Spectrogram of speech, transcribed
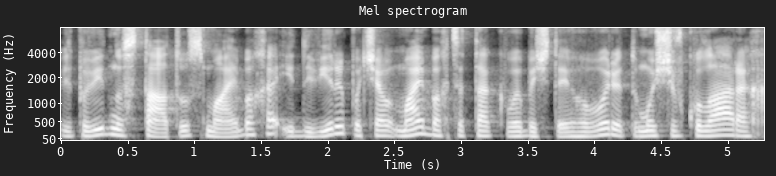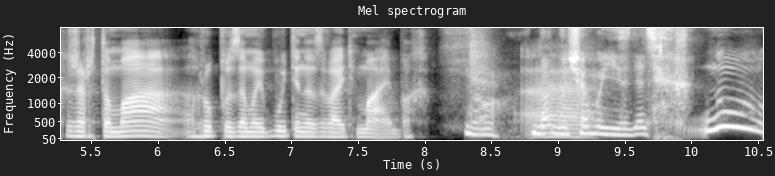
відповідно, статус Майбаха і довіри почав. Майбах це так, вибачте, я говорю, тому що в куларах жартома групу за майбутнє називають Майбах. Ну, на, на чому їздять? Ну,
